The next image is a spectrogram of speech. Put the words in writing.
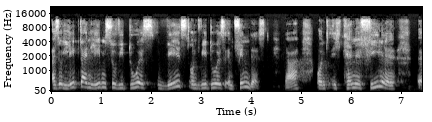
Also leb dein Leben so, wie du es willst und wie du es empfindest. Ja, und ich kenne viele äh,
